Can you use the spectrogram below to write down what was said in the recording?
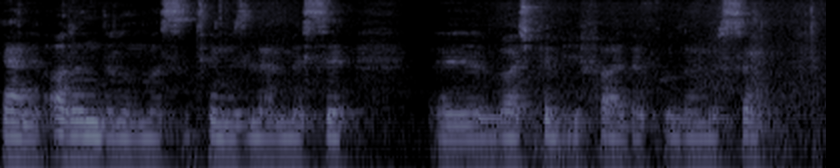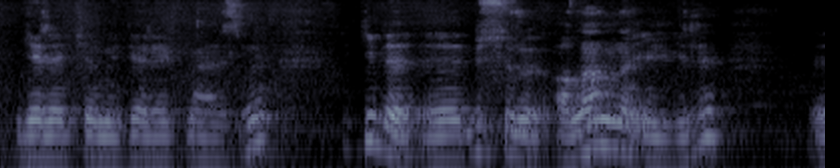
Yani arındırılması, temizlenmesi, e, başka bir ifade kullanırsak gerekir mi, gerekmez mi? Gibi e, bir sürü alanla ilgili e,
